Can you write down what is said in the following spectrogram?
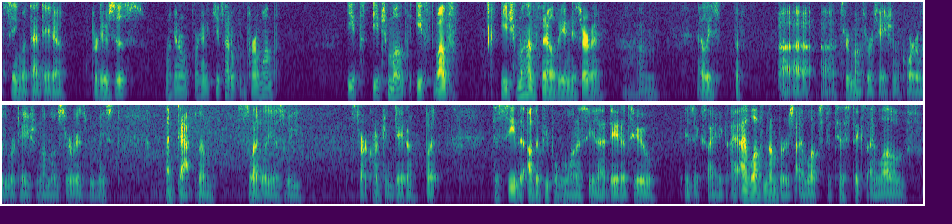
seeing what that data produces. We're gonna we're gonna keep that open for a month. Each each month, each month, each month there'll be a new survey. Um, at least the uh, uh, uh three month rotation, quarterly rotation on those surveys. We may adapt them slightly as we start crunching data. But to see that other people want to see that data too is exciting. I, I love numbers. I love statistics. I love.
